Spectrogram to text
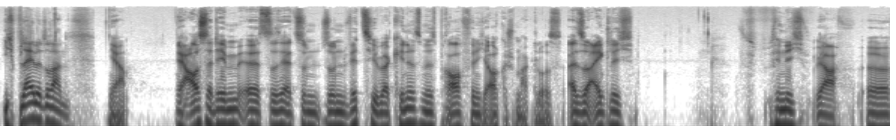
Ich bleibe dran. Ja. Ja, außerdem ist das jetzt so, so ein Witz hier über Kindesmissbrauch, finde ich auch geschmacklos. Also eigentlich finde ich, ja, äh,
